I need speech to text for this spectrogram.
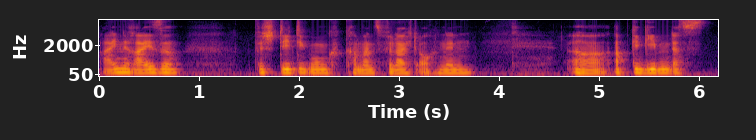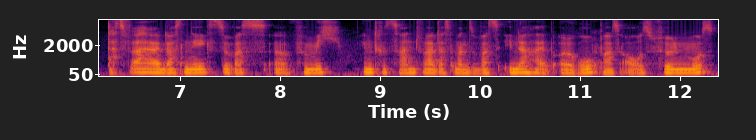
Einreisebestätigung, kann man es vielleicht auch nennen, äh, abgegeben. Das, das war ja das nächste, was äh, für mich interessant war, dass man sowas innerhalb Europas ausfüllen muss.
